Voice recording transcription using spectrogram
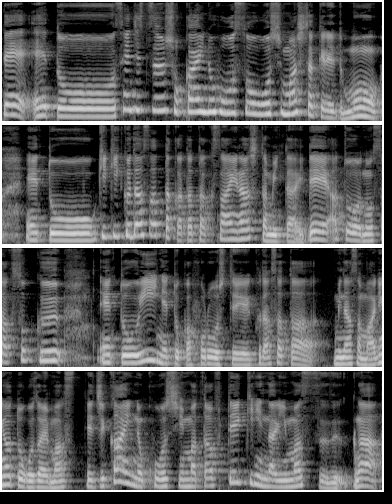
で、えっ、ー、と、先日初回の放送をしましたけれども、えっ、ー、と、お聞きくださった方たくさんいらしたみたいで、あと、あの、早速、えっ、ー、と、いいねとかフォローしてくださった皆様ありがとうございます。で、次回の更新また不定期になりますが、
